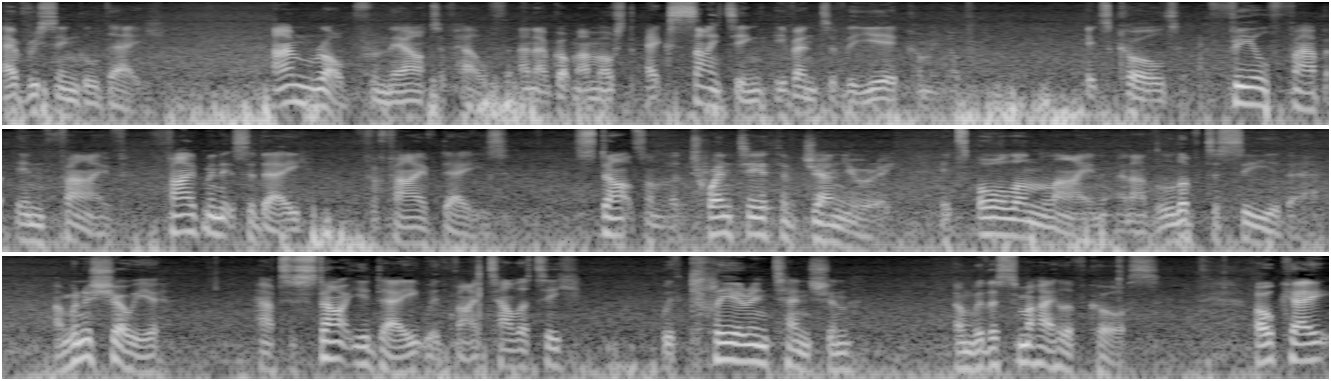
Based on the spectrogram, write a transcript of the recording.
every single day. I'm Rob from The Art of Health and I've got my most exciting event of the year coming up. It's called Feel Fab in 5. Five minutes a day for five days. Starts on the 20th of January. It's all online and I'd love to see you there. I'm going to show you how to start your day with vitality, with clear intention and with a smile of course. Okay,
